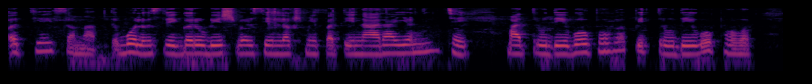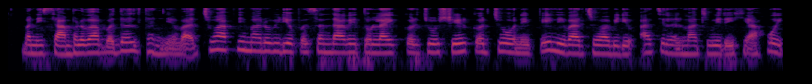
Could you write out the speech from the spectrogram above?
અધ્યાય સમાપ્ત. બોલો, શ્રી ગરુડેશ્વર શ્રી લક્ષ્મીપતિ નારાયણની જય. માતૃદેવો ભવ, પિતૃદેવો ભવ. મને સાંભળવા બદલ ધન્યવાદ. જો આપને મારો વીડિયો પસંદ આવે તો લાઈક કરજો, શેર કરજો અને પહેલી વાર જો આ વીડિયો આ ચેનલમાં જોઈ રહ્યા હોય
